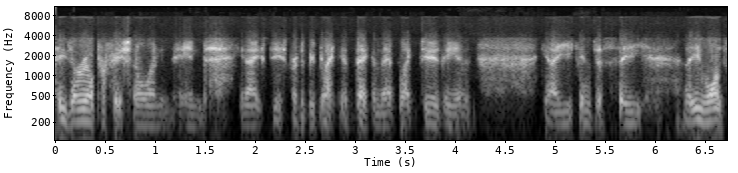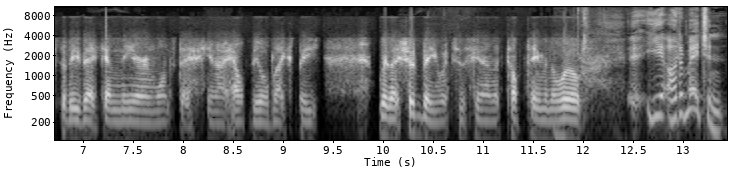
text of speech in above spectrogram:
he's a real professional, and, and you know, he's desperate to be back, back in that black jersey, and you know, you can just see that he wants to be back in there and wants to, you know, help the All Blacks be where they should be, which is, you know, the top team in the world. Yeah, I'd imagine.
